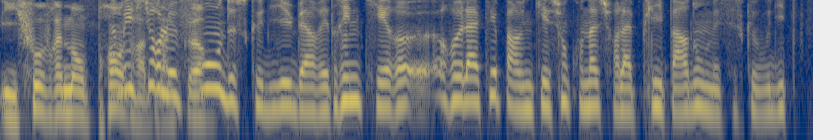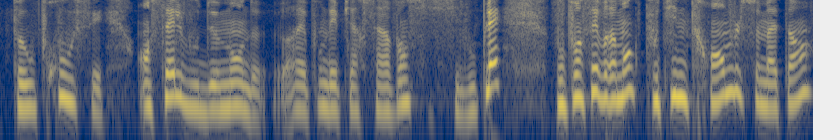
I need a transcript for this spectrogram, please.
il faut vraiment prendre. mais sur le fond de ce que dit Hubert Védrine, qui est relaté par une question qu'on a sur l'appli, pardon, mais c'est ce que vous dites peu ou prou. C'est Ansel vous demande, répondez Pierre Servant, s'il vous plaît. Vous pensez vraiment que Poutine tremble ce matin?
